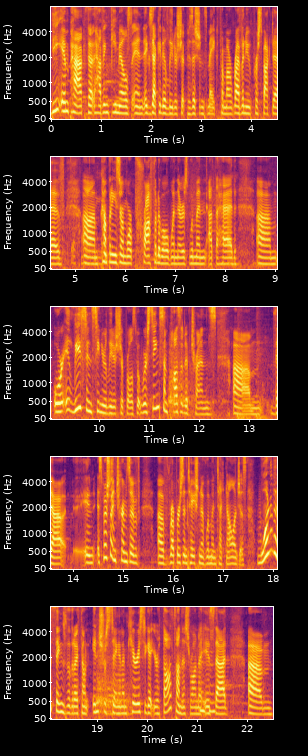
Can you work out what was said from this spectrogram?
the impact that having females in executive leadership positions make from a revenue perspective. Um, companies are more profitable when there's women at the head, um, or at least in senior leadership roles. But we're seeing some positive trends um, that, in, especially in terms of, of representation of women technologists. One of the things though, that I found interesting, and I'm curious to get your thoughts on this, Rhonda, is that. Um,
